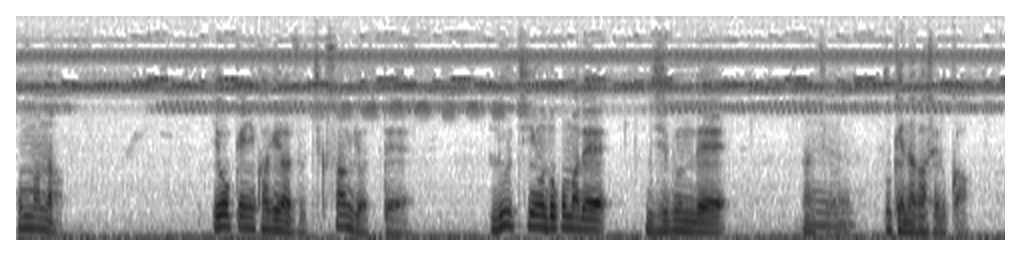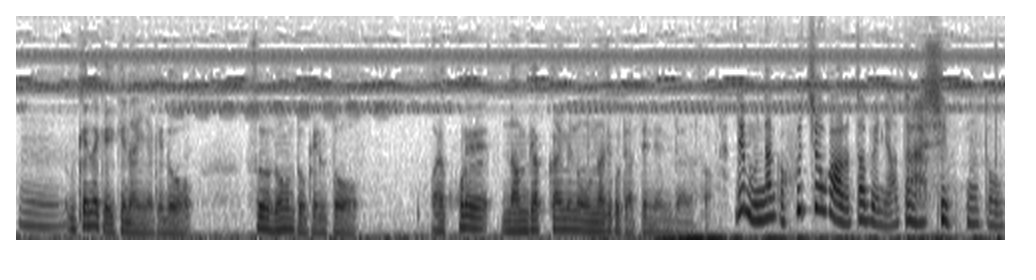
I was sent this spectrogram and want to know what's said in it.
ほんまな養鶏に限らず畜産業ってルーチンをどこまで自分でなんていうの、うん。受け流せるか。うん。受けなきゃいけないんやけどそれをドーンと受けるとあれこれ何百回目の同じことやってんねんみたいなさ。でもなんか不調があるたびに新しいものを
